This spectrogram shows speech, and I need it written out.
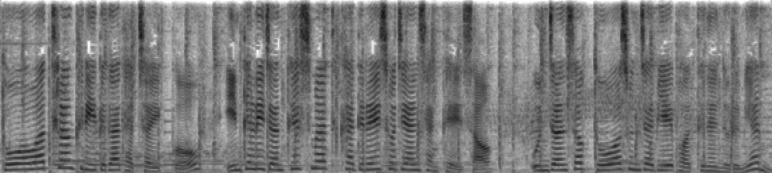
도어와 트렁크 lid가 닫혀 있고 intelligent 스마트 카드를 소지한 상태에서 운전석 도어 손잡이의 버튼을 누르면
